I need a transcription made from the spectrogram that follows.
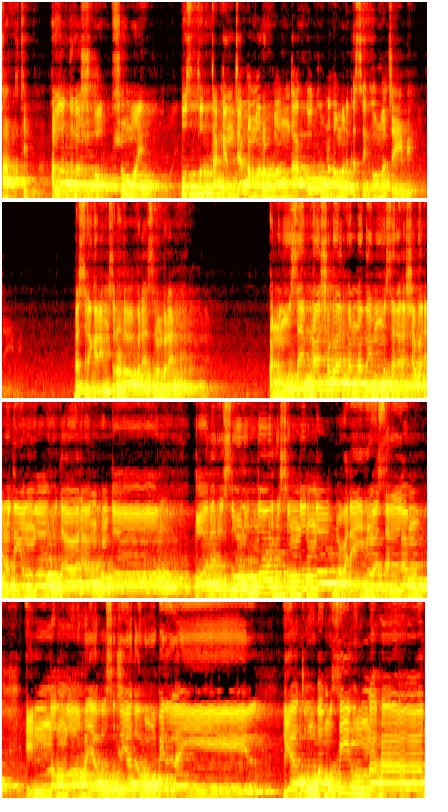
হাতকে আল্লাহ তাআলা সব সময় প্রস্তুত থাকেন যে আমার বান্দা কখন আমার কাছে ক্ষমা চাইবে রাসূল করিম সাল্লাল্লাহু আলাইহি ওয়াসাল্লাম বলেন عن موسى بن شعر عن ابي موسى الاشعري رضي الله تعالى عنه قال قال رسول الله صلى الله عليه وسلم ان الله يبسط يده بالليل মুসি উন্নাহার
